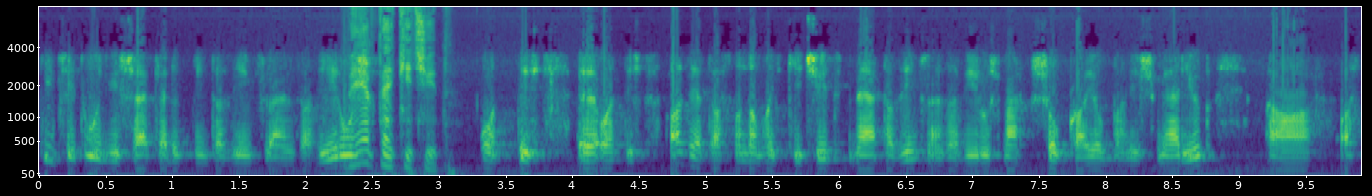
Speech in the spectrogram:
Kicsit úgy viselkedik, mint az influenza vírus. Miért egy kicsit? Ott is, ott is. Azért azt mondom, hogy kicsit, mert az influenza vírus már sokkal jobban ismerjük, a, azt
